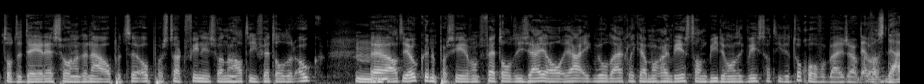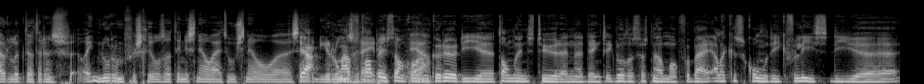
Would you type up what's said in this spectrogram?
tot de DRS-zone daarna op het eh, op start-finish. Want dan had hij Vettel er ook, Mhm. eh, had hij ook kunnen passeren. Want Vettel die zei al, ja, ik wilde eigenlijk helemaal geen weerstand bieden, want ik wist dat hij er toch wel voorbij zou Het komen. was duidelijk dat er een enorm verschil zat in de snelheid, hoe snel eh zij Ja, die maar rondes Verstappen reden. is dan gewoon Ja. een coureur die tanden in het stuur en denkt, ik wil er zo snel mogelijk voorbij. Elke seconde die ik verlies, die, eh,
